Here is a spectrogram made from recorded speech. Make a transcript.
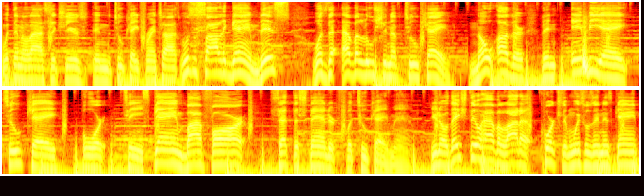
within the last six years in the 2K franchise was a solid game. This was the evolution of 2K no other than NBA 2K14. This game by far set the standard for 2K, man. You know, they still have a lot of quirks and whistles in this game,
